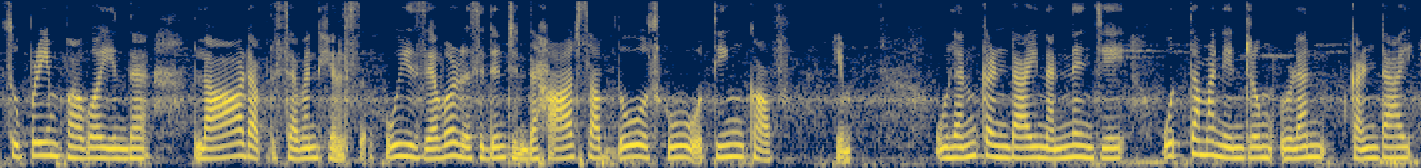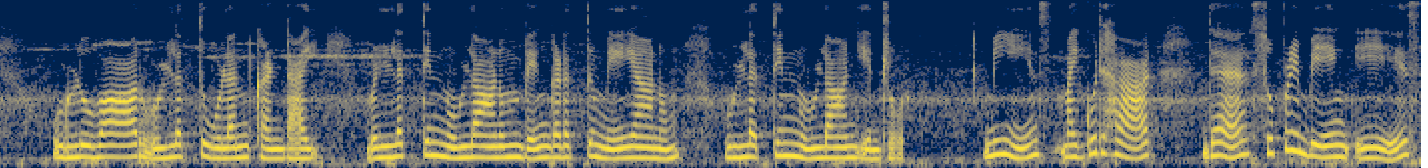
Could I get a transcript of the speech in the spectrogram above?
supreme power in the Lord of the seven hills, who is ever resident in the hearts of those who think of him. உளன் கண்டாய் நன்னெஞ்சே உத்தமன் என்றும் உளன் கண்டாய் உள்ளுவார் உள்ளத்து உளன் கண்டாய் வெள்ளத்தின் உள்ளானும் வெங்கடத்து மேயானும் உள்ளத்தின் உள்ளான் என்றோர் means my good heart the supreme being is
